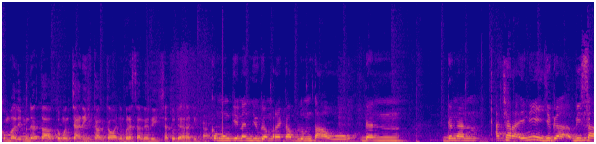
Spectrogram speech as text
kembali mendata atau mencari kawan-kawan yang berasal dari satu daerah kita. Kemungkinan juga mereka belum tahu dan dengan acara ini juga bisa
